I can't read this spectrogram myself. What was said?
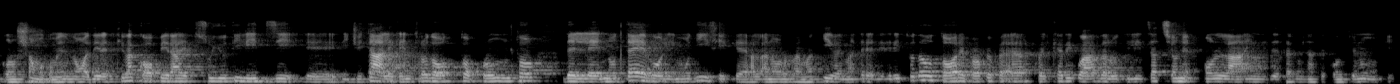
conosciamo come nuova direttiva copyright sugli utilizzi eh, digitali che ha introdotto appunto delle notevoli modifiche alla normativa in materia di diritto d'autore proprio per quel che riguarda l'utilizzazione online di determinati contenuti.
